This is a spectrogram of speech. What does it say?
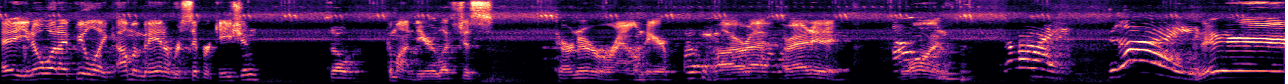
Hey, you know what? I feel like I'm a man of reciprocation. So come on, dear. Let's just turn it around here. Okay. All right. All right. Um, One. Right, right. There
